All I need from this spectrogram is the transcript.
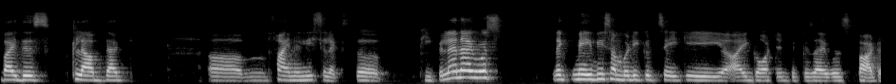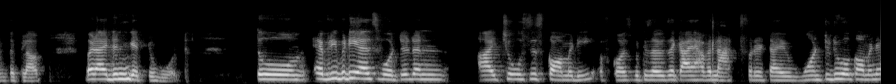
by this club that um, finally selects the people and i was like maybe somebody could say Ki, i got it because i was part of the club but i didn't get to vote so everybody else voted and i chose this comedy of course because i was like i have a knack for it i want to do a comedy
